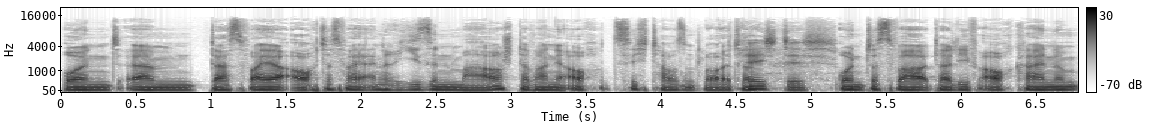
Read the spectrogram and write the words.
Und ähm, das war ja auch, das war ja ein Riesenmarsch, da waren ja auch zigtausend Leute. Richtig. Und das war, da lief auch keine,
